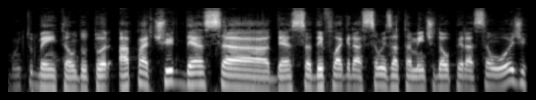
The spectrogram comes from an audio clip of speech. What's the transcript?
Muito bem, então, doutor. A partir dessa, dessa deflagração exatamente da operação hoje,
